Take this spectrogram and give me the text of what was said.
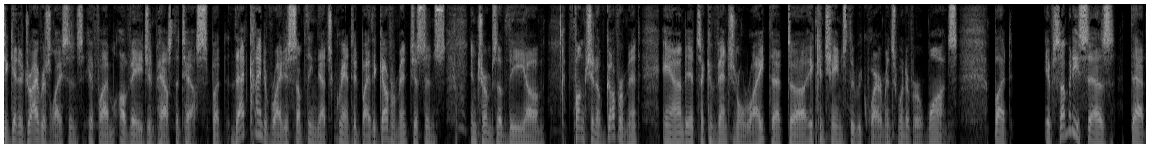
to get a driver's license if I'm of age and pass the tests. But that kind of right is something that's granted by the government, just in, in terms of the um, function of government, and it's a conventional right that uh, it can change the requirements whenever it wants. But if somebody says that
